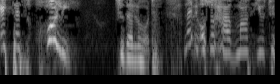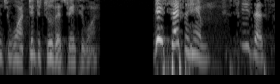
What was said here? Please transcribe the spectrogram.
It is holy to the Lord. Let me also have Matthew 21, 22 verse 21. They said to him, Caesar's.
